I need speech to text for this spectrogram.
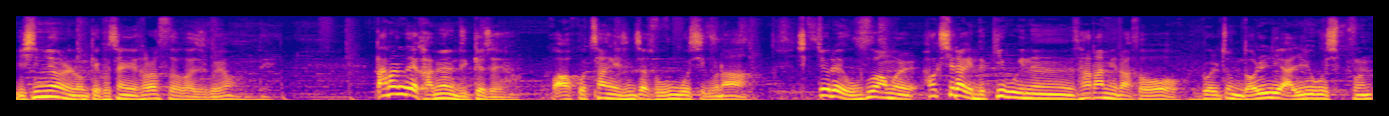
20년을 넘게 고창에 살았어가지고요. 네. 다른 데 가면 느껴져요. 와 고창이 진짜 좋은 곳이구나. 식재료의 우수함을 확실하게 느끼고 있는 사람이라서 이걸 좀 널리 알리고 싶은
